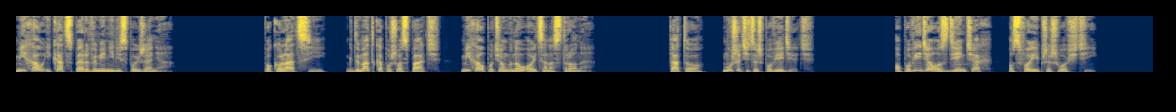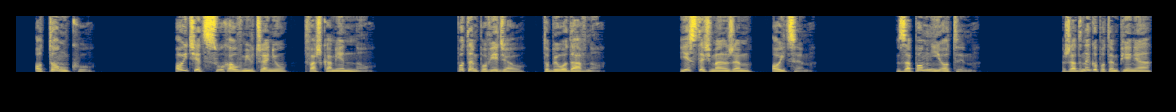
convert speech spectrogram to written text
Michał i Kacper wymienili spojrzenia. Po kolacji, gdy matka poszła spać, Michał pociągnął ojca na stronę. Tato, muszę ci coś powiedzieć. Opowiedział o zdjęciach, o swojej przeszłości. O Tomku. Ojciec słuchał w milczeniu, twarz kamienną. Potem powiedział, to było dawno. Jesteś mężem, ojcem. Zapomnij o tym. Żadnego potępienia,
